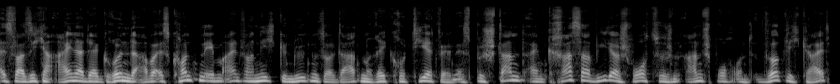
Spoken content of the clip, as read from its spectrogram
es war sicher einer der Gründe, aber es konnten eben einfach nicht genügend Soldaten rekrutiert werden. Es bestand ein krasser Widerstand Widerspruch zwischen Anspruch und Wirklichkeit.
